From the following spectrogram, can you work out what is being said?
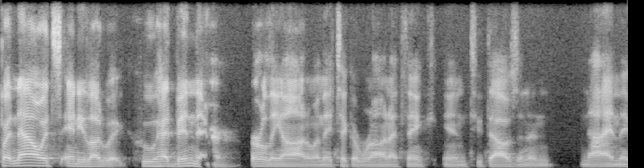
But now it's Andy Ludwig, who had been there early on when they took a run. I think in 2009 they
